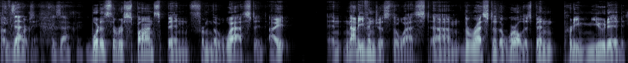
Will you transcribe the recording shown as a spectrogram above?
of Exactly. course. Exactly. What has the response been from the West? It- I, and not even just the West, um, the rest of the world. It's been pretty muted,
